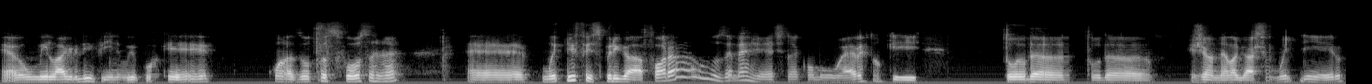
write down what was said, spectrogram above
é um milagre divino, viu? Porque com as outras forças, né? É muito difícil brigar. Fora os emergentes, né? Como o Everton, que toda, toda janela gasta muito dinheiro.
